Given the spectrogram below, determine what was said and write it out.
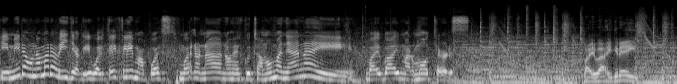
Y mira, una maravilla, igual que el clima, pues bueno, nada, nos escuchamos mañana y bye bye Marmoters. Bye bye, Grace.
